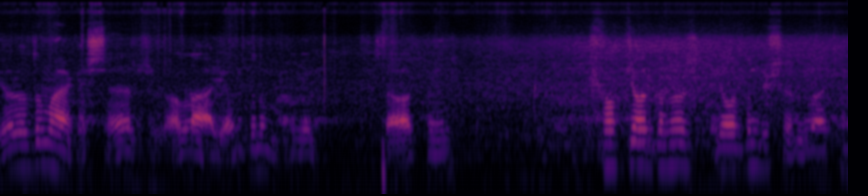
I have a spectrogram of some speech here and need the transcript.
Yoruldum arkadaşlar. Allah yorgunum bugün. Kusura bakmayın. Çok yorgunuz. Yorgun düşüyoruz zaten.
